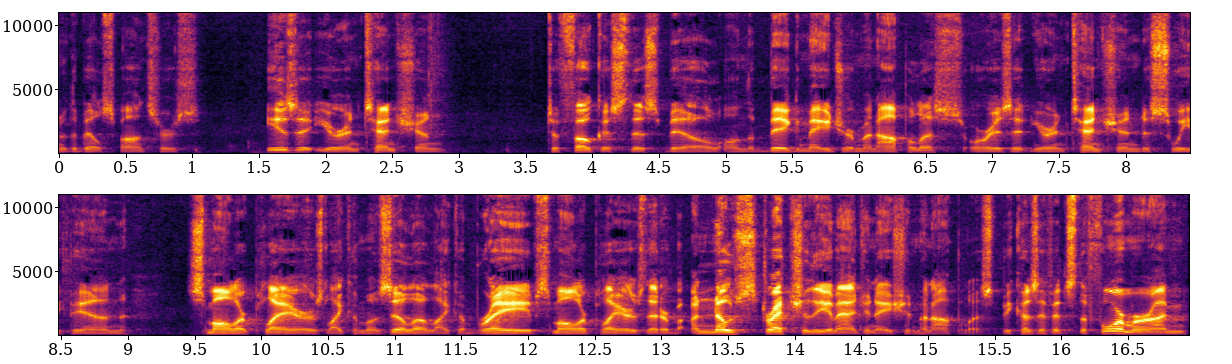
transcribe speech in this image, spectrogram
of the bill sponsors, is it your intention to focus this bill on the big major monopolists, or is it your intention to sweep in smaller players like a Mozilla, like a Brave, smaller players that are no stretch of the imagination monopolists? Because if it's the former, I'm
